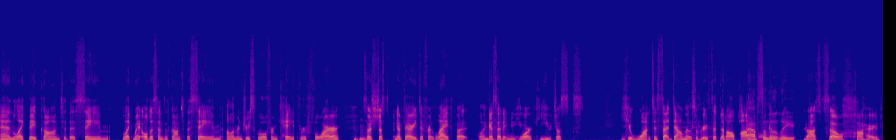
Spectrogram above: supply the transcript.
and like they've gone to the same like my oldest sons have gone to the same elementary school from K through 4 mm-hmm. So it's just been a very different life. But like mm-hmm. I said, in New York, you just you want to set down those roots if at all possible. Absolutely. It's just so hard.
